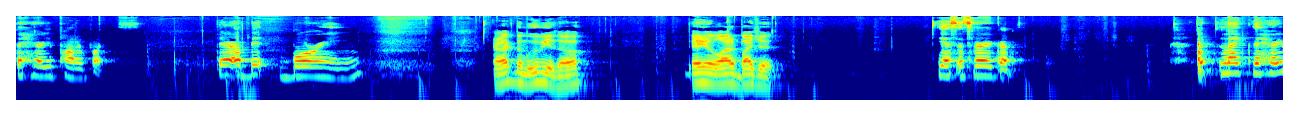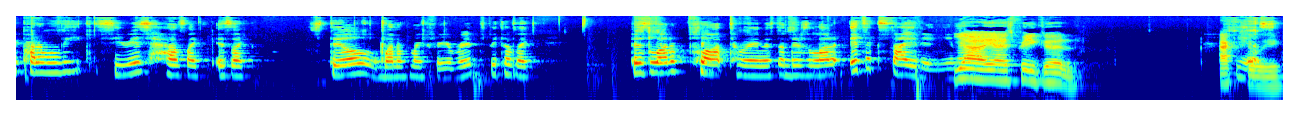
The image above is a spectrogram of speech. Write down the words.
the Harry Potter books. They're a bit boring. I like the movie though. They had a lot of budget. Yes, it's very good. But like the Harry Potter movie series has like is like still one of my favorites because like there's a lot of plot twists and there's a lot of it's exciting, you know. Yeah, yeah, it's pretty good. Actually,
